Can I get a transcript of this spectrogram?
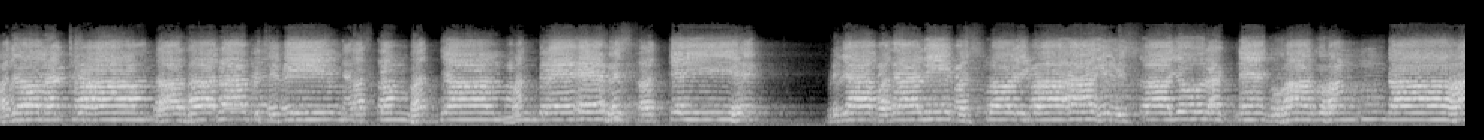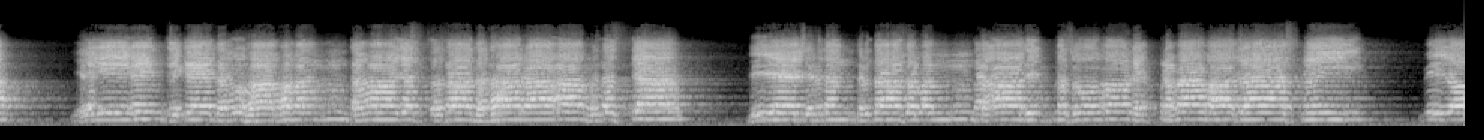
अजो रक्षाम् दाधार पृथिवीम् हस्तम् भद्याम् मन्त्रेभिः सत्यैः प्रियापदानि विश्वायोरग्ने गुहागुहङ्गाः। यैञ्चिकेत गुहा भवन्तमायस्य सा दधारामृतस्य दिये चिरुतम् कृतासवन्तादिद्वसो निप्रभावाचास्मै। वियो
